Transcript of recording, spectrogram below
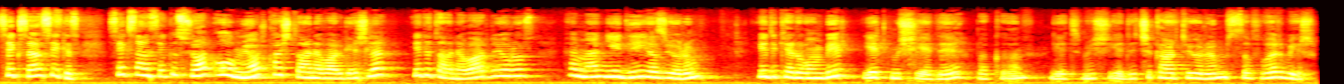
88. 88 şu an olmuyor. Kaç tane var gençler? 7 tane var diyoruz. Hemen 7'yi yazıyorum. 7 kere 11 77 bakın 77 çıkartıyorum 0 1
